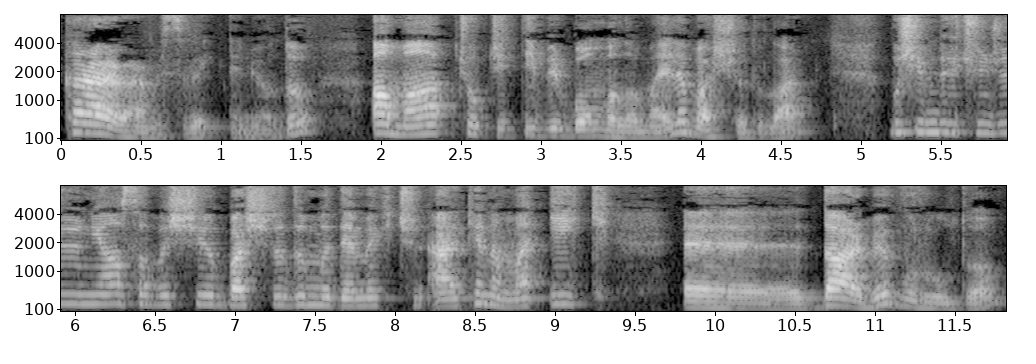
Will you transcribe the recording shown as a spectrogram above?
karar vermesi bekleniyordu. Ama çok ciddi bir bombalamayla başladılar. Bu şimdi 3. Dünya Savaşı başladı mı demek için erken ama ilk e, darbe vuruldu.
